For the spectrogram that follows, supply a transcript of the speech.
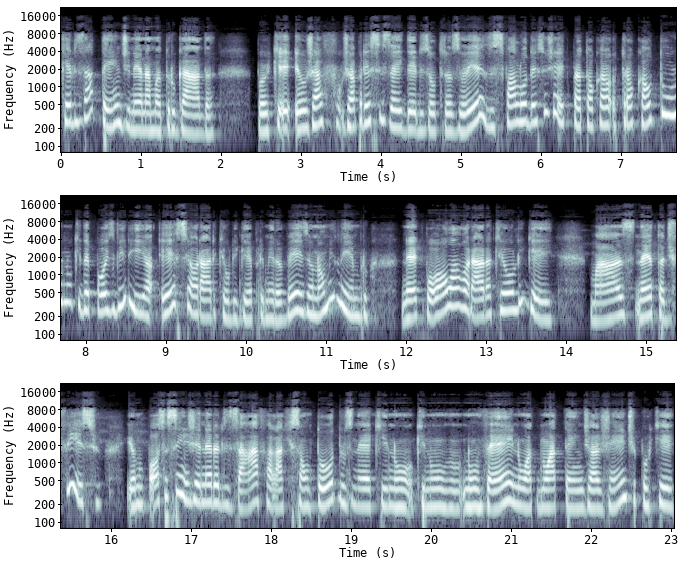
que eles atendem, né, na madrugada. Porque eu já, já precisei deles outras vezes, falou desse jeito, para trocar o turno que depois viria. Esse horário que eu liguei a primeira vez, eu não me lembro né, qual a horário que eu liguei. Mas, né, tá difícil. Eu não posso, assim, generalizar, falar que são todos, né, que não, que não, não vem, não, não atende a gente, porque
